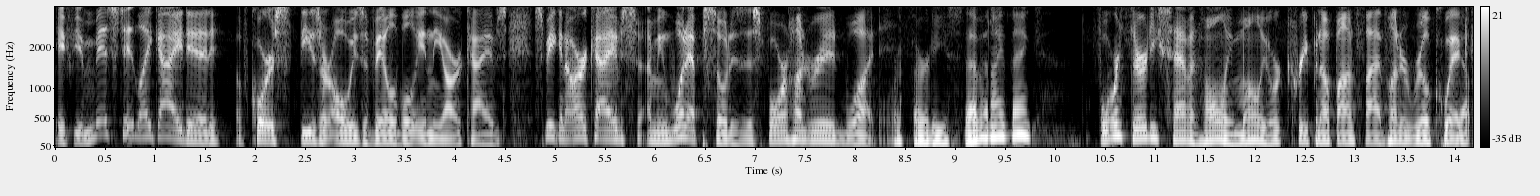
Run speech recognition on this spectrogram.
if you missed it like I did, of course these are always available in the archives. Speaking of archives, I mean, what episode is this? 400 what? Or 37, I think. 437. Holy moly, we're creeping up on 500 real quick. Yep.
